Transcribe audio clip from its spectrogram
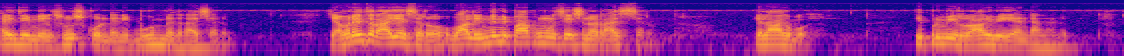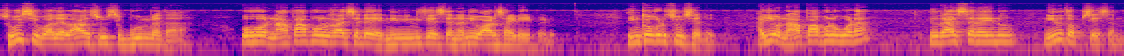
అయితే మీరు చూసుకోండి అని భూమి మీద రాశాడు. ఎవరైతే రాజేశారో వాళ్ళు ఎన్నెన్ని పాపములు చేసినా రాశారు ఇలాగ ఇప్పుడు మీరు రాళ్ళు వేయండి అన్నాడు. చూసి వాళ్ళు ఇలాగ చూసి భూమి మీద ఓహో నా పాపములు రాశాడే నేను ఇన్ని చేశానని వాడు సైడ్ అయిపోయాడు. ఇంకొకడు చూశాడు. అయ్యో నా పాపములు కూడా నేను రాశారు నేను తప్పు చేశాను.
